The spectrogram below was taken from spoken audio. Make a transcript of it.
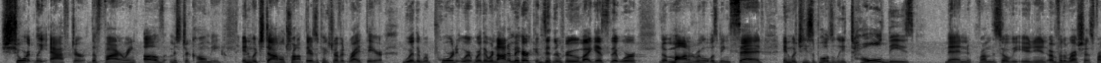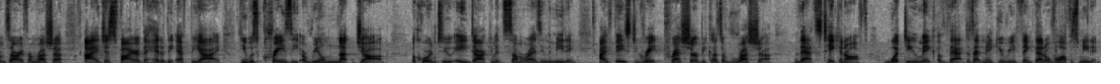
shortly after the firing of Mr. Comey, in which Donald Trump, there's a picture of it right there, where the report, where, where there were not Americans in the room, I guess, that were monitoring what was being said, in which he supposedly told these men from the Soviet Union, or from the Russia, from sorry, from Russia, I just fired the head of the FBI. He was crazy, a real nut job according to a document summarizing the meeting. I faced great pressure because of Russia. That's taken off. What do you make of that? Does that make you rethink that Oval Office meeting?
